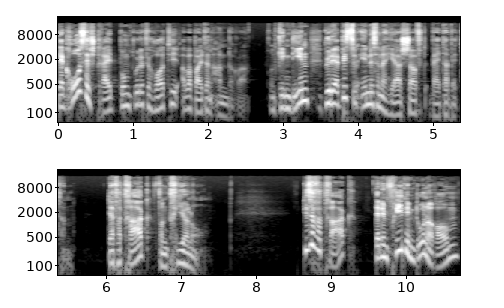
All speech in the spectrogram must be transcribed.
Der große Streitpunkt wurde für Horthy aber bald ein anderer. Und gegen den würde er bis zum Ende seiner Herrschaft weiter wettern. Der Vertrag von Trianon. Dieser Vertrag, der den Frieden im Donauraum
